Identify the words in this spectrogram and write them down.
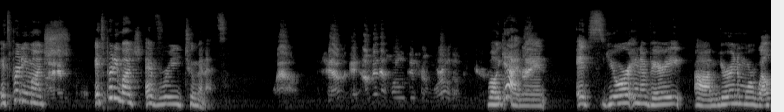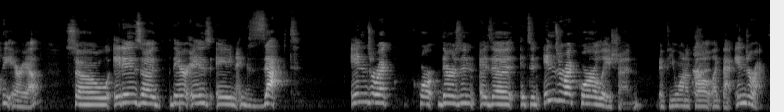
It's pretty much it's pretty much every two minutes Wow. See, I'm, I'm in a whole different world over here. Well, yeah, I mean, it's you're in a very um, you're in a more wealthy area, so it is a there is an exact indirect cor there's an is a it's an indirect correlation if you want to call it like that indirect.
